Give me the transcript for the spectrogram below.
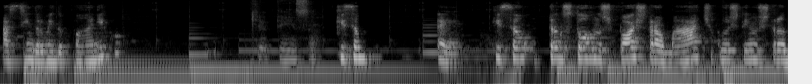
a síndrome do pânico. Que é tensa. Que são, é, que são transtornos pós-traumáticos, tem os tran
